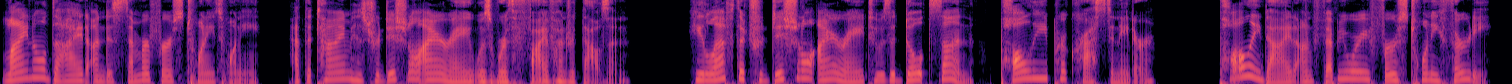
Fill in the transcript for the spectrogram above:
Lionel died on December 1st, 2020. At the time, his traditional IRA was worth 500,000. He left the traditional IRA to his adult son, Paulie Procrastinator. Paulie died on February 1st, 2030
